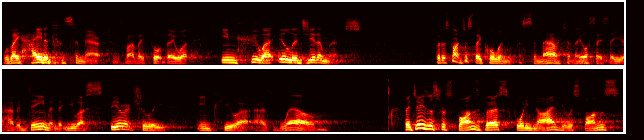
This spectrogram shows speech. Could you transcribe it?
well, they hated the Samaritans, right? They thought they were impure, illegitimate. But it's not just they call him a Samaritan, they also say you have a demon, that you are spiritually impure as well. But Jesus responds, verse 49, he responds,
